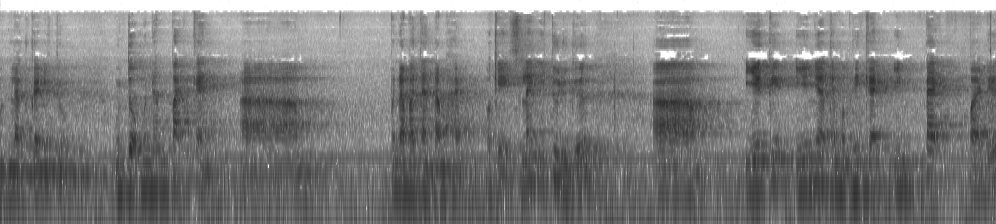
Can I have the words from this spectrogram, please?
melakukan itu untuk mendapatkan uh, pendapatan tambahan. Okey, selain itu juga uh, ia ianya akan memberikan impak pada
